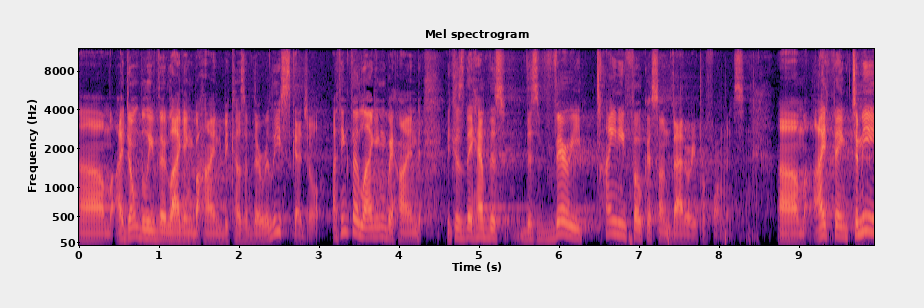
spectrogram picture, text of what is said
Um, I don't believe they're lagging behind because of their release schedule. I think they're lagging behind because they have this, this very tiny focus on battery performance. Um, I think, to me,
